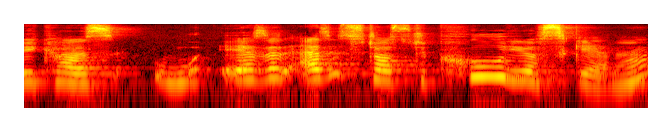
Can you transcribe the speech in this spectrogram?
because as it, as it starts to cool your skin,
